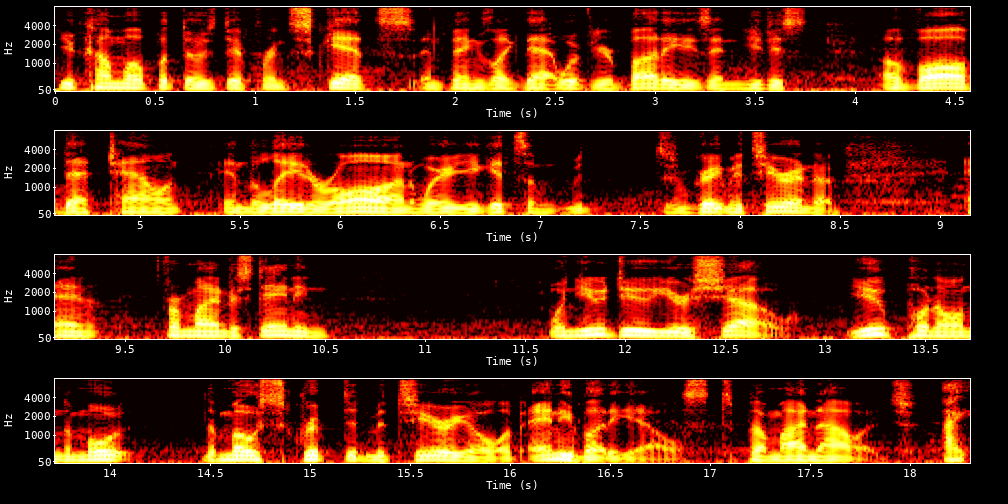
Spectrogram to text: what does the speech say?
you come up with those different skits and things like that with your buddies, and you just evolve that talent in the later on where you get some some great material. And from my understanding, when you do your show, you put on the mo- the most scripted material of anybody else, to my knowledge. I,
